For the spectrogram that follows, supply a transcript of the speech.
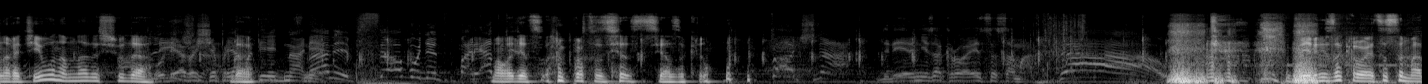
Нарративу нам надо сюда. Да. Молодец, просто себя, себя закрыл. Точно. Дверь не закроется сама. Дверь не закроется сама.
